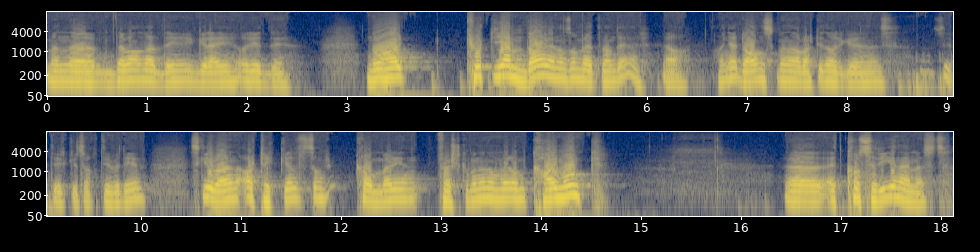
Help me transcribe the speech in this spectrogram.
Men uh, det var en veldig grei og ryddig. Nå har Kurt Hjemdal, er det noen som vet hvem det er? Ja, Han er dansk, men har vært i Norge sitt yrkesaktive liv. skrive en artikkel som kommer i førstkommende nummer om Kai Munch. Uh, et kåseri, nærmest.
